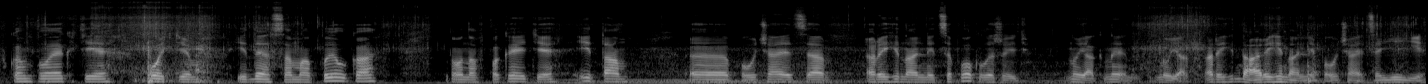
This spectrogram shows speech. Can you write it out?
в комплекті. Потім йде сама пилка, вона в пакеті, і там е, получається оригінальний цепок лежить. Ну як, не, ну як, ориг, да, оригінальний, виходить, її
